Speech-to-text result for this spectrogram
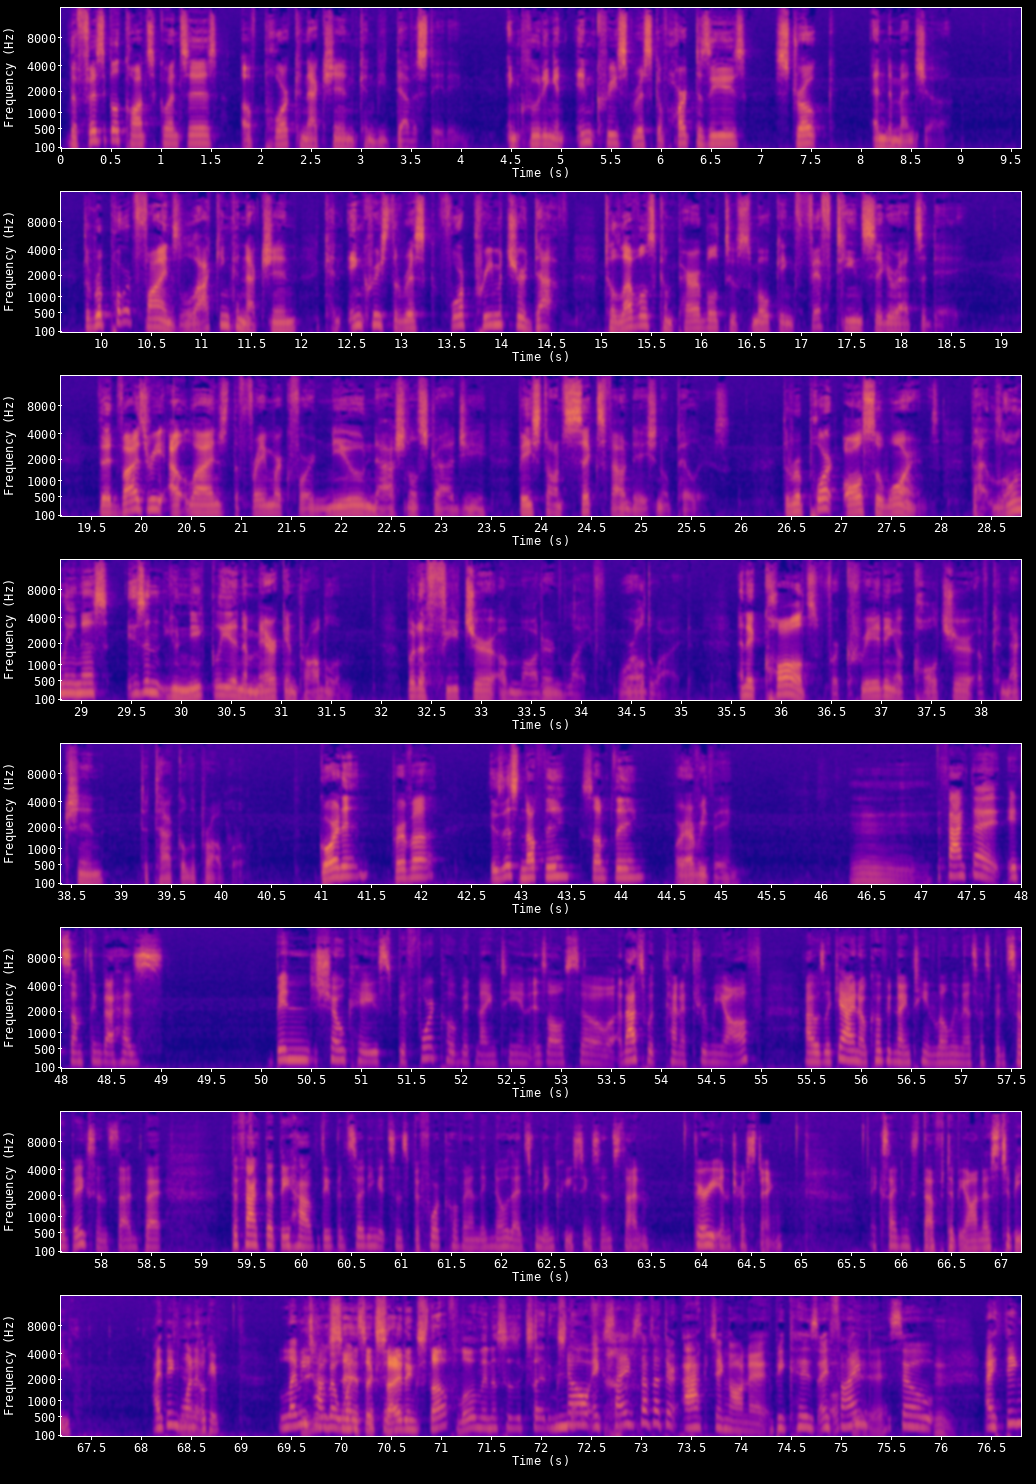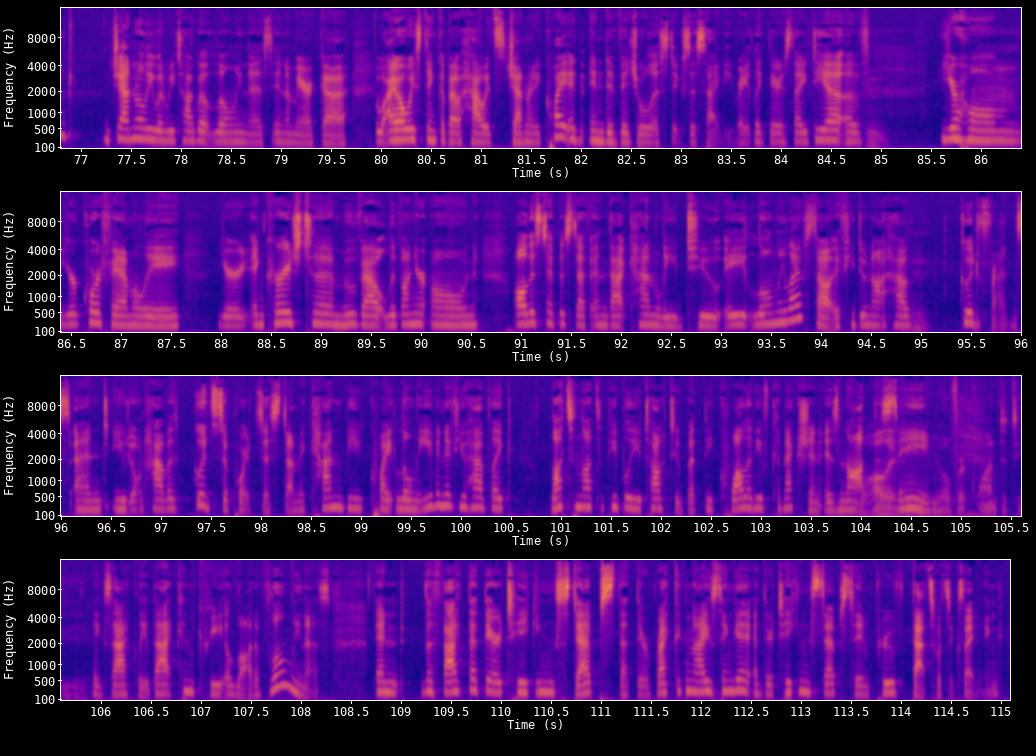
The physical consequences of poor connection can be devastating, including an increased risk of heart disease, stroke, and dementia. The report finds lacking connection can increase the risk for premature death to levels comparable to smoking 15 cigarettes a day. The advisory outlines the framework for a new national strategy based on six foundational pillars. The report also warns that loneliness isn't uniquely an American problem, but a feature of modern life worldwide. And it calls for creating a culture of connection to tackle the problem. Gordon, Purva, is this nothing, something, or everything? Mm. The fact that it's something that has been showcased before COVID 19 is also, that's what kind of threw me off. I was like, yeah, I know COVID 19 loneliness has been so big since then, but the fact that they have, they've been studying it since before COVID and they know that it's been increasing since then, very interesting. Exciting stuff, to be honest, to be. I think one, okay, let me Did talk about one it's specific- exciting stuff. Loneliness is exciting stuff. no, exciting stuff that they're acting on it because I Okay. find so. Hmm. I think generally when we talk about loneliness in America, I always think about how it's generally quite an individualistic society, right? Like there's the idea of hmm. your home, your core family. You're encouraged to move out, live on your own, all this type of stuff, and that can lead to a lonely lifestyle if you do not have hmm. Good friends and you don't have a good support system. It can be quite lonely, even if you have like lots and lots of people you talk to, but the quality of connection is not Quality the same. over quantity. Exactly. That can create a lot of loneliness. And the fact that they're taking steps, that they're recognizing it, and they're taking steps to improve, that's what's exciting.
